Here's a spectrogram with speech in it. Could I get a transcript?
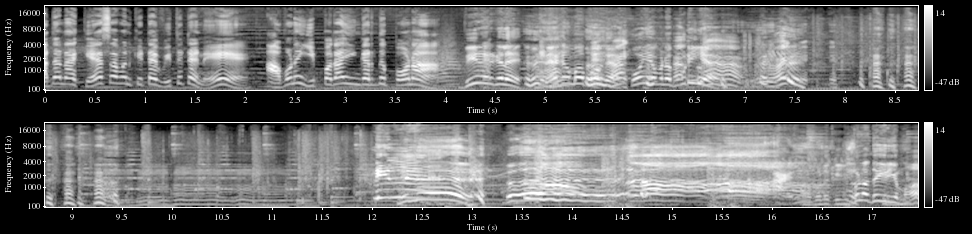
அத நான் கேசவன் கிட்ட வித்துட்டேனே. அவனும் இப்பதான் இங்க இருந்து போனான். வீரர்களே வேகமா போங்க. போய் அவனை புடிங்க. அவனுக்கு இவ்வளவு தைரியமா?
